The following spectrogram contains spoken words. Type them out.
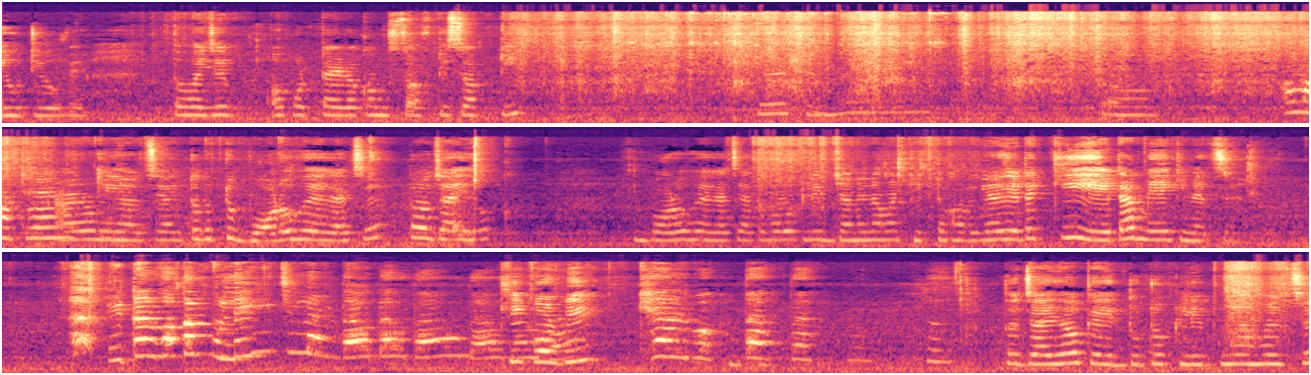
ইউটিউবে তো ওই যে ওপরটা এরকম সফটি সফটি ঠিক আছে। তো আরও নিয়ে আছে একটা তো একটু বড় হয়ে গেছে তাও যাই হোক। বড় হয়ে গেছে এত বড় ক্লিপ জানি না আমার ঠিকঠাক হবে কিনা। এটা কি? এটা মেয়ে কিনেছে। এটার কথা ভুলে গেছিলাম। দাও দাও দাও দাও কি করবি? খেলব তো যাই হোক এই দুটো ক্লিপ নেওয়া হয়েছে।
